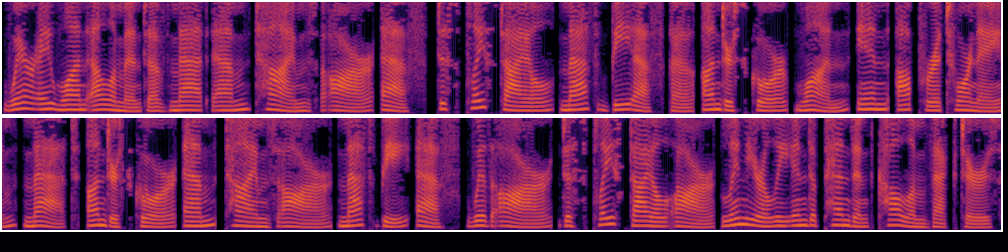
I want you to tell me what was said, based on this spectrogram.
where a one element of Mat M times R F display style Math BF O underscore one in operator name Mat underscore M times R R math B F with R display style R linearly independent column vectors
